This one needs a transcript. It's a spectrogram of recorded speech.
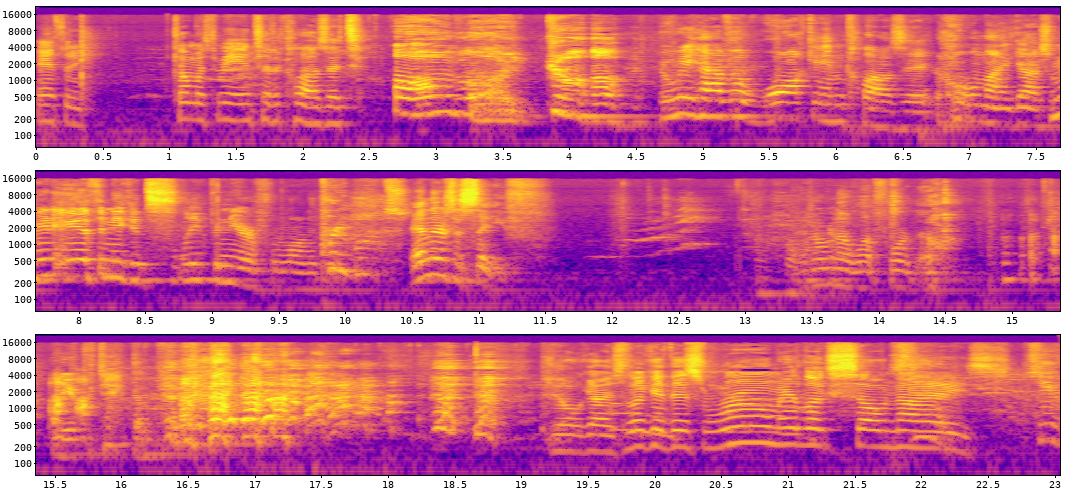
Anthony, come with me into the closet. Oh my god! We have a walk-in closet. Oh my gosh. Me and Anthony could sleep in here if we wanted to. Pretty much. And there's a safe. Oh I don't know what for though. How do you protect them? Yo guys, look at this room. It looks so nice. Steven,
